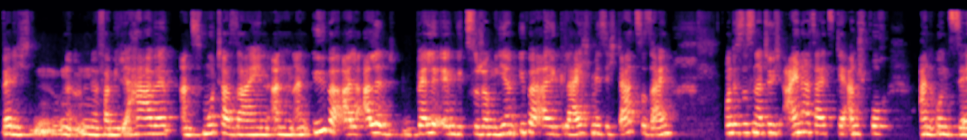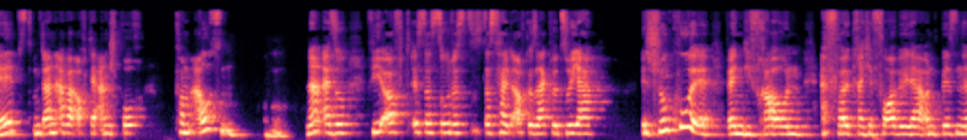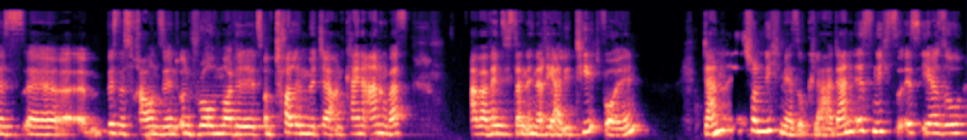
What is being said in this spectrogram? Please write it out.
wenn ich eine Familie habe, ans Muttersein, an, an überall alle Bälle irgendwie zu jonglieren, überall gleichmäßig da zu sein. Und es ist natürlich einerseits der Anspruch an uns selbst und dann aber auch der Anspruch vom Außen. Mhm. Ne? Also wie oft ist das so, dass das halt auch gesagt wird, so ja, ist schon cool, wenn die Frauen erfolgreiche Vorbilder und Business, äh, Businessfrauen sind und Role Models und tolle Mütter und keine Ahnung was. Aber wenn sie es dann in der Realität wollen, dann ist schon nicht mehr so klar. Dann ist nicht so, ist eher so,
